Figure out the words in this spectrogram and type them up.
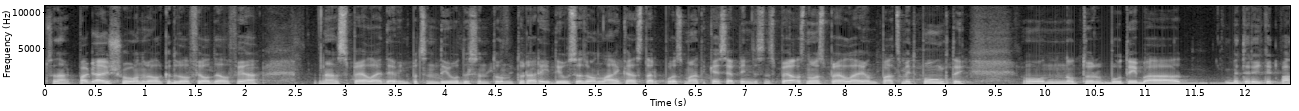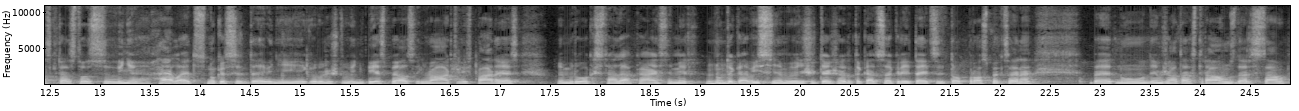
Sanāk pagājušo un vēl, kad vēl Filadelfijā spēlēja 19, 20, un tur arī divu sezonu laikā starposmā tikai 70 spēles nospēlēja un 11 punkti. Un, nu, tur būtībā Bet arī, kad paskatās tos viņa highlights, nu, kas ir viņi, kur viņš viņa piespēles, viņa vārti, viņa pārējais, viņam rokas strādā, kā es viņam ir. Mm -hmm. nu, tā kā viss viņam, viņš ir tiešām, tā kā tu saki, arī teica, top prospekts, vai ne? Bet, nu, diemžēl tās traumas dara savu.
